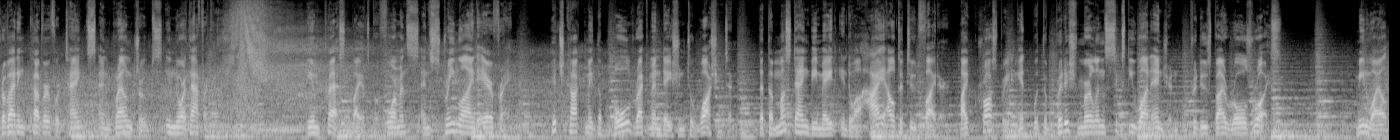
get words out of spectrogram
providing cover for tanks and ground troops in North Africa. Impressed by its performance and streamlined airframe, Hitchcock made the bold recommendation to Washington that the Mustang be made into a high-altitude fighter by crossbreeding it with the British Merlin 61 engine produced by Rolls-Royce. Meanwhile,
